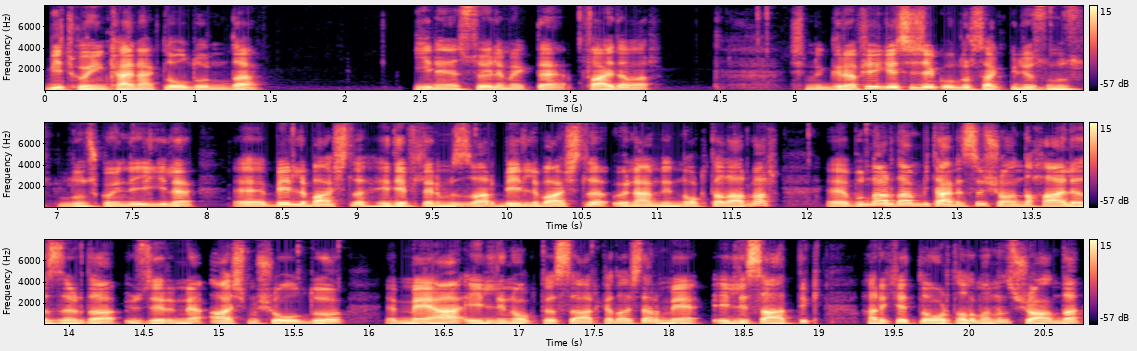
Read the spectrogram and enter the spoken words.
Bitcoin kaynaklı olduğunu da yine söylemekte fayda var. Şimdi grafiğe geçecek olursak biliyorsunuz Launchcoin ile ilgili e, belli başlı hedeflerimiz var. Belli başlı önemli noktalar var. E, bunlardan bir tanesi şu anda halihazırda üzerine aşmış olduğu e, MA 50 noktası arkadaşlar. MA 50 saatlik hareketli ortalamanın şu anda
